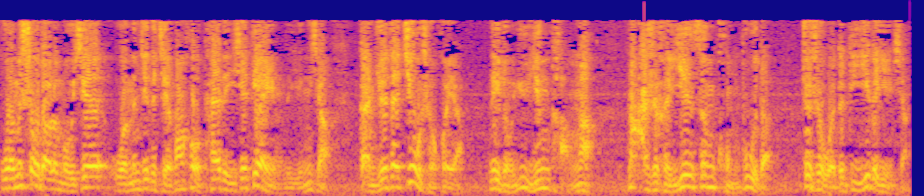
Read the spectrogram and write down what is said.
我们受到了某些我们这个解放后拍的一些电影的影响，感觉在旧社会啊，那种育婴堂啊，那是很阴森恐怖的，这是我的第一个印象。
